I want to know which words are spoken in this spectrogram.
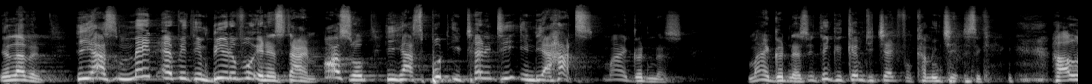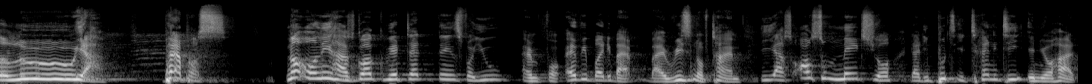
11. He has made everything beautiful in his time. Also, he has put eternity in their hearts. My goodness. My goodness. You think you came to church for coming church? Hallelujah. Purpose. Not only has God created things for you and for everybody by, by reason of time, He has also made sure that He puts eternity in your heart.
